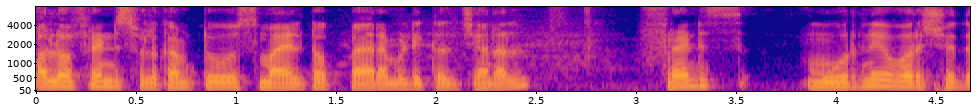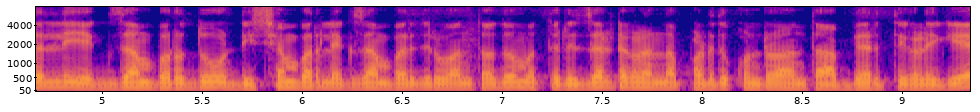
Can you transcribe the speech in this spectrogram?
Hello friends welcome to smile talk paramedical channel friends ಮೂರನೇ ವರ್ಷದಲ್ಲಿ ಎಕ್ಸಾಮ್ ಬರೆದು ಡಿಸೆಂಬರಲ್ಲಿ ಎಕ್ಸಾಮ್ ಬರೆದಿರುವಂಥದ್ದು ಮತ್ತು ರಿಸಲ್ಟ್ಗಳನ್ನು ಪಡೆದುಕೊಂಡಿರುವಂಥ ಅಭ್ಯರ್ಥಿಗಳಿಗೆ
